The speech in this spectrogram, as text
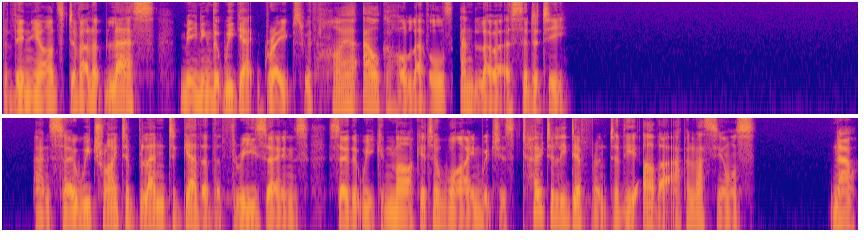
the vineyards develop less, meaning that we get grapes with higher alcohol levels and lower acidity. And so we try to blend together the three zones so that we can market a wine which is totally different to the other appellations. Now,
